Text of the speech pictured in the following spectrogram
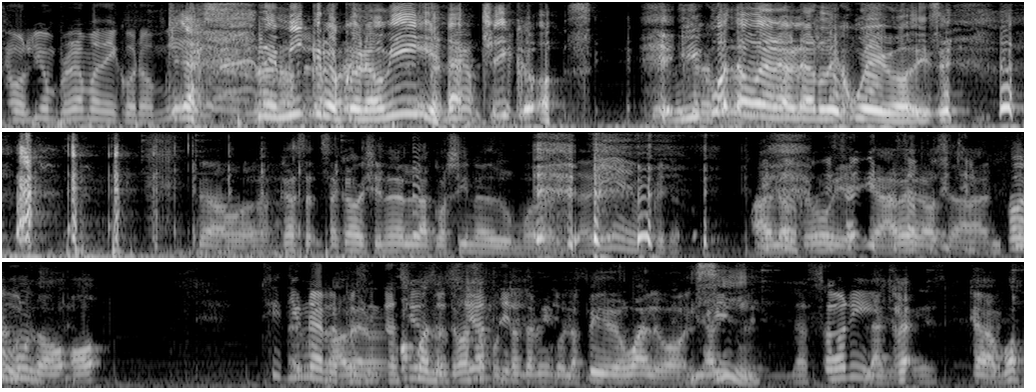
Se volvió un programa de economía. De microeconomía, chicos. de ¿Y cuándo van a hablar de juego? Dice. Acá se, se acaba de llenar la cocina de humo. dale. Está bien, pero. A lo que voy esa- es que, a ver, o sea, el todo el mundo. O, Sí, tiene una a ver, vos representación cuando te vas a juntar del- también con los pibes o algo. Y la- sí. La Sony. La claro, vos,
